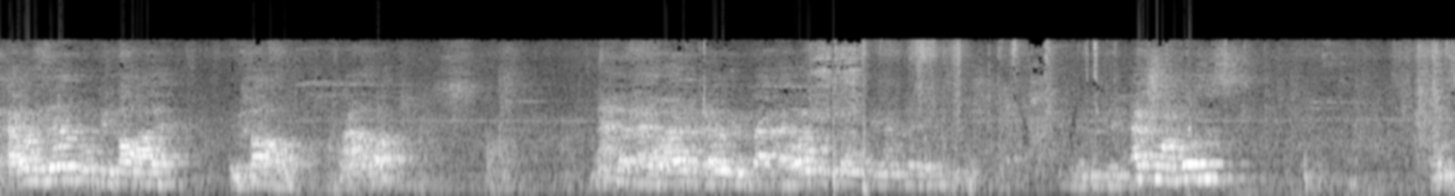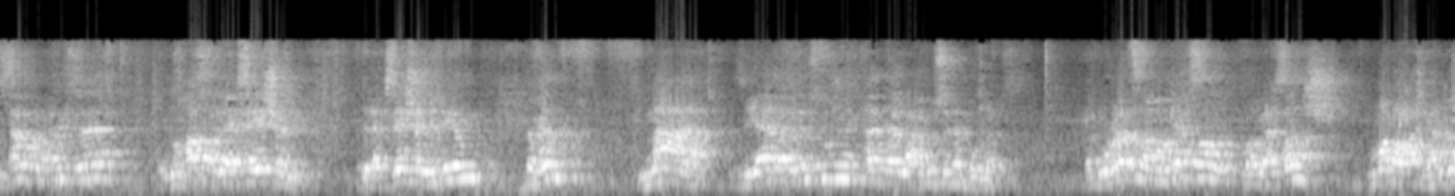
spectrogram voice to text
الحيوان ينام ممكن يطلع إيه؟ يطلع غلط معايا حضرتك؟ نحن الحيوان الكلام بتاع الحيوان ممكن يعمل إيه ال actual causes أو السبب الرئيسي ده إنه حصل relaxation relaxation للليم تمام؟ مع زيادة في الاستروجين أدى إلى حدوث البولارس البولارس لما بيحصل؟ ما بيحصلش مرة واحدة. يعني أنا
